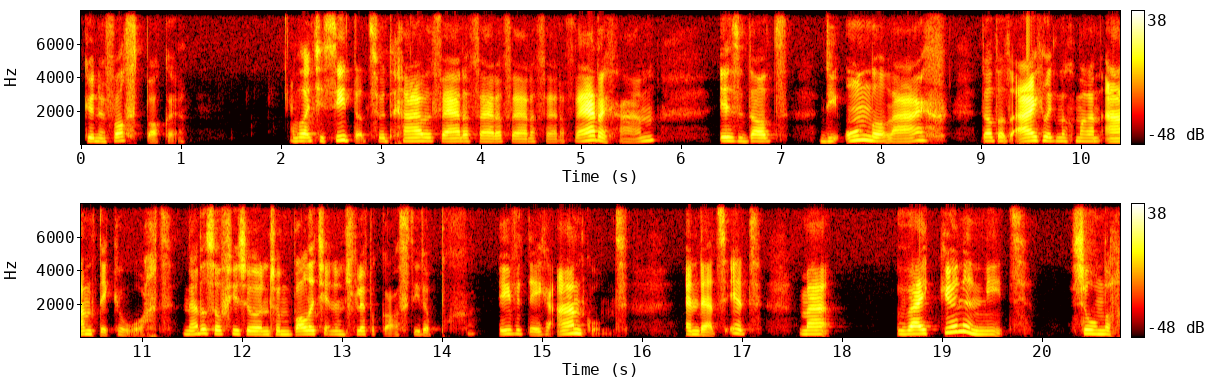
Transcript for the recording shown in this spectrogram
kunnen vastpakken. Wat je ziet dat zodra we verder, verder, verder, verder, verder gaan, is dat die onderlaag, dat dat eigenlijk nog maar een aantikken wordt. Net alsof je zo'n zo'n balletje in een flipperkast die er even tegenaan komt. En that's it. Maar wij kunnen niet zonder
